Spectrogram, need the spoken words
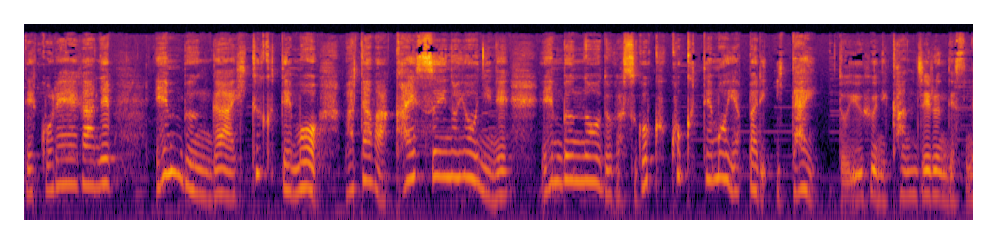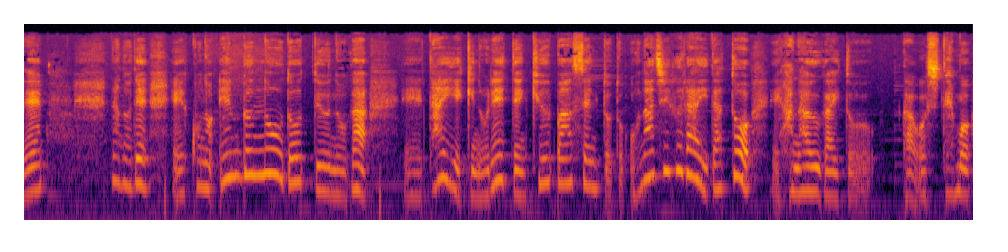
でこれがね塩分が低くてもまたは海水のようにね塩分濃度がすごく濃くてもやっぱり痛いというふうに感じるんですね。なので、えー、この塩分濃度っていうのが、えー、体液の0.9%と同じぐらいだと、えー、鼻うがいとかをしても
